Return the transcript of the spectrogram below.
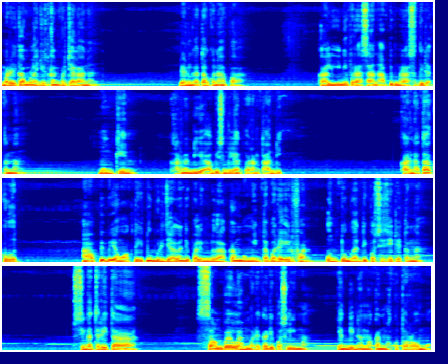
mereka melanjutkan perjalanan. Dan nggak tahu kenapa, kali ini perasaan Apip merasa tidak tenang. Mungkin karena dia habis ngelihat orang tadi. Karena takut, Apip yang waktu itu berjalan di paling belakang meminta pada Irfan untuk ganti posisi di tengah. Singkat cerita, sampailah mereka di pos 5 yang dinamakan Mahkutoromo.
